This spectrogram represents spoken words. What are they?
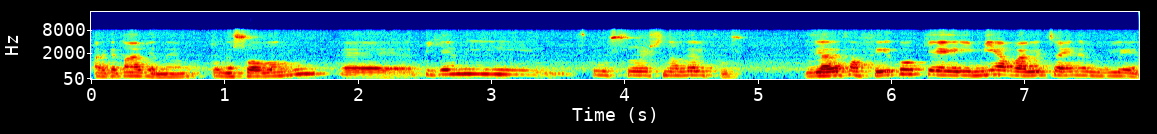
αρκετά γενναίο των εσόδων μου ε, πηγαίνει στους συναδέλφους. Δηλαδή θα φύγω και η μία βαλίτσα είναι βιβλία.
